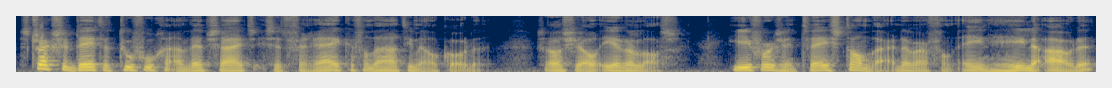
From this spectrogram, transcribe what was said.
Structured data toevoegen aan websites is het verrijken van de HTML-code, zoals je al eerder las. Hiervoor zijn twee standaarden, waarvan één hele oude,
